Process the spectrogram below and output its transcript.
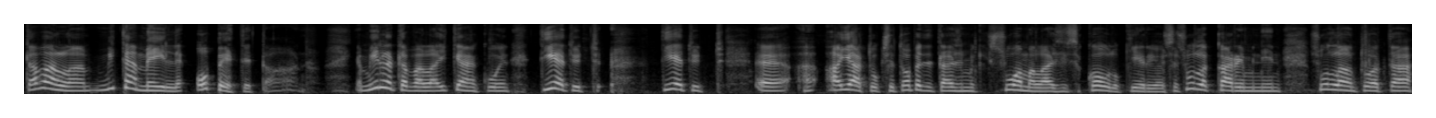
tavallaan mitä meille opetetaan ja millä tavalla ikään kuin tietyt tietyt ä, ajatukset opetetaan esimerkiksi suomalaisissa koulukirjoissa. Sulla Karim, niin sulla on tuota, ä,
